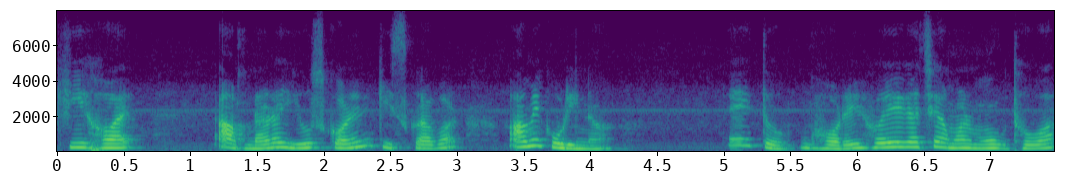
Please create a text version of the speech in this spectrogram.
কি হয়। আপনারা ইউজ করেন কি স্ক্রাবার আমি করি না। এই তো ঘরে হয়ে গেছে আমার মুখ ধোয়া।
